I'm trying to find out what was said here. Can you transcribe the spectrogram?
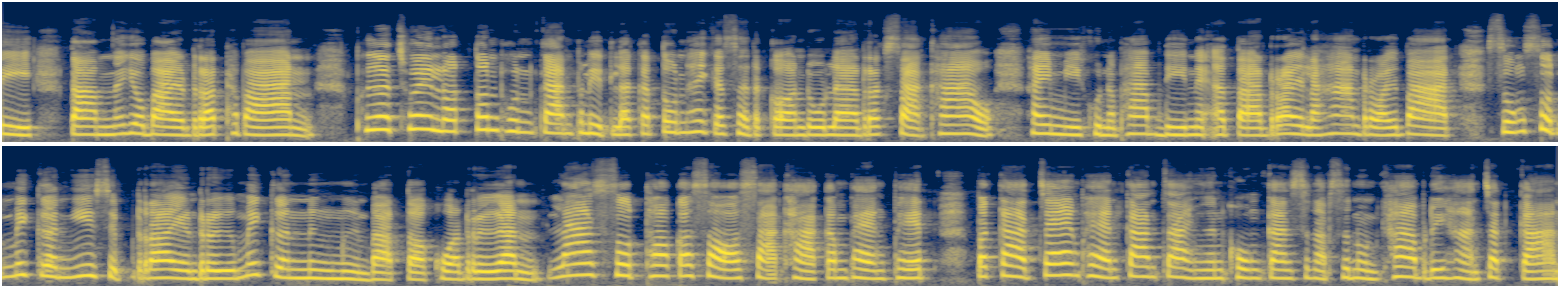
64 ตามนโยบายรัฐบาล เพื่อช่วยลดต้นทุนการผลิตและกระตุ้นให้เกษตรกรดูแลรักษาข้าว ให้มีคุณภาพดีในอัตราไร่ละ 500 บาท สูงสุดไม่เกิน 20 20 ไร่ หรือไม่เกิน 10,000 บาทต่อครัวเรือน ล่าสุดทกสสาขากำแพงเพชร ประกาศแจ้งแผนการจ่ายเงินโครงการสนับสนุนค่าบริหารจัดการ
